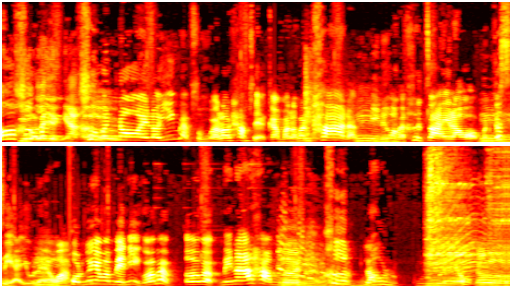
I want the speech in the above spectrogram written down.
เออหรืออะไรอย่างเงี้ยคือมันเนอยแล้วยิ่งแบบสมมติว่าเราทำศัลยกรรมมาแล้วมันพลาดอะอืมพี่นึกออกไหมคือใจเราอะมันก็อืมเสียอยู่แล้วอะอืมคนก็ยังมาเมนอีกว่าแบบเออแบบไม่น่าทำเลย อืม คือเรา รู้แล้ว เออ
